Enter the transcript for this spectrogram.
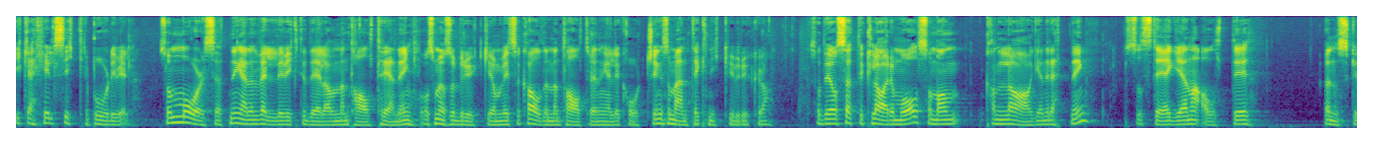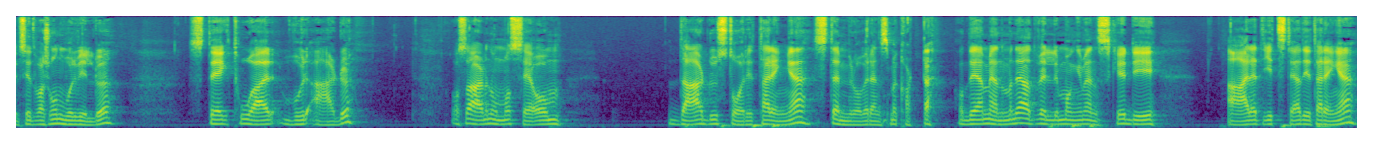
ikke er helt sikre på hvor de vil. Så målsetning er en veldig viktig del av mental trening, og som vi også bruker, om vi skal kalle det mentaltrening eller coaching, som er en teknikk vi bruker da. Så det å sette klare mål så man kan lage en retning, så steg én er alltid ønsket situasjon, hvor vil du? Steg to er hvor er du? Og så er det noe med å se om der du står i terrenget, stemmer overens med kartet. Og det jeg mener med det, er at veldig mange mennesker de er et gitt sted i terrenget,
